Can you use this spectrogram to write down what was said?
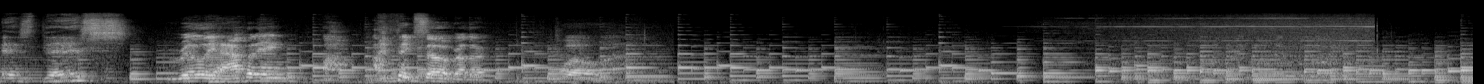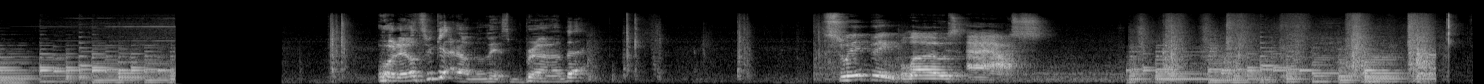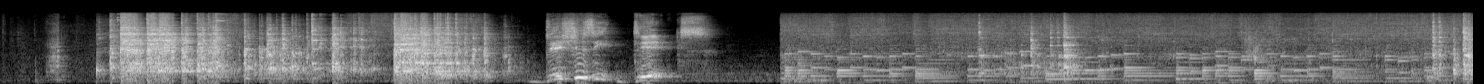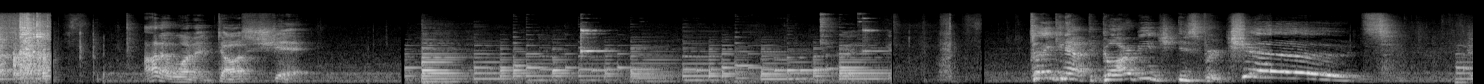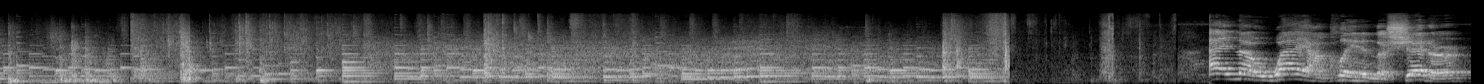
Is this? Really happening? Ah, I think so, brother. Whoa. What else we got on the list, brother? Sweeping blows ass. Dishes eat dicks. I don't want to dust shit. Taking out the garbage is for chodes. Ain't no way I'm cleaning the shitter.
